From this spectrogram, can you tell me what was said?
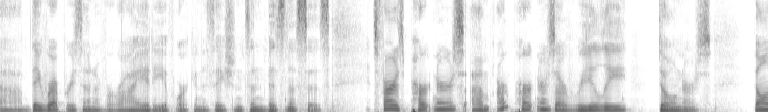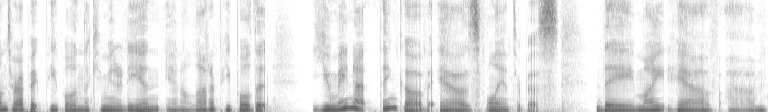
uh, they represent a variety of organizations and businesses. As far as partners, um, our partners are really donors, philanthropic people in the community, and, and a lot of people that you may not think of as philanthropists. They might have um,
